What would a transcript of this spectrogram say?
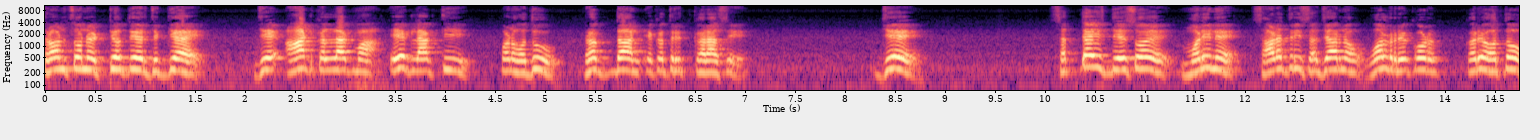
ત્રણસો ને અઠ્યોતેર જગ્યાએ જે આઠ કલાકમાં એક લાખથી પણ વધુ રક્તદાન એકત્રિત કરાશે. જે સત્યાવીસ દેશોએ મળીને સાડત્રીસ હજારનો વર્લ્ડ રેકોર્ડ કર્યો હતો.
